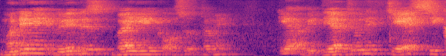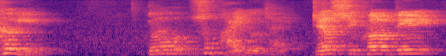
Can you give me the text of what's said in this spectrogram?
મને વિરેન્દ્રભાઈ એ કહો છો તમે કે આ વિદ્યાર્થીઓને ચેસ શીખવીએ તો શું ફાયદો થાય? ચેસ શીખવાથી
